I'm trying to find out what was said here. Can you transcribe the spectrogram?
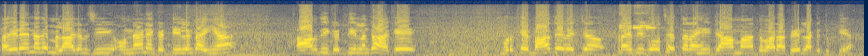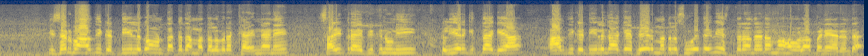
ਤਾਂ ਜਿਹੜੇ ਇਹਨਾਂ ਦੇ ਮੁਲਾਜ਼ਮ ਸੀ, ਉਹਨਾਂ ਨੇ ਗੱਡੀ ਲੰਘਾਈਆਂ। ਆਪਦੀ ਗੱਡੀ ਲੰਘਾ ਕੇ ਮੁੜ ਕੇ ਬਾਅਦ ਦੇ ਵਿੱਚ ਟ੍ਰੈਫਿਕ ਉਸੇ ਤਰ੍ਹਾਂ ਹੀ ਜਾਮ ਆ, ਦੁਬਾਰਾ ਫੇਰ ਲੱਗ ਚੁੱਕਿਆ। ਕਿ ਸਿਰਫ ਆਪਦੀ ਗੱਡੀ ਲਗਾਉਣ ਤੱਕ ਦਾ ਮਤਲਬ ਰੱਖਿਆ ਇਹਨਾਂ ਨੇ। ਸਾਰੀ ਟ੍ਰੈਫਿਕ ਨੂੰ ਨਹੀਂ ਕਲੀਅਰ ਕੀਤਾ ਗਿਆ। ਆਪਦੀ ਗੱਡੀ ਲੰਘਾ ਕੇ ਫੇਰ ਮਤਲਬ ਸੂਏ ਤੇ ਵੀ ਇਸ ਤਰ੍ਹਾਂ ਦਾ ਜਿਹੜਾ ਮਾਹੌਲ ਆ ਬਣਿਆ ਰਹਿੰਦਾ।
